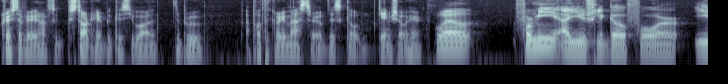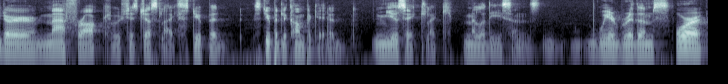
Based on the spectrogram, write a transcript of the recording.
Christopher, you're gonna have to start here because you are the brew apothecary master of this game show here. Well, for me, I usually go for either math rock, which is just like stupid, stupidly complicated music, like melodies and weird rhythms, or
